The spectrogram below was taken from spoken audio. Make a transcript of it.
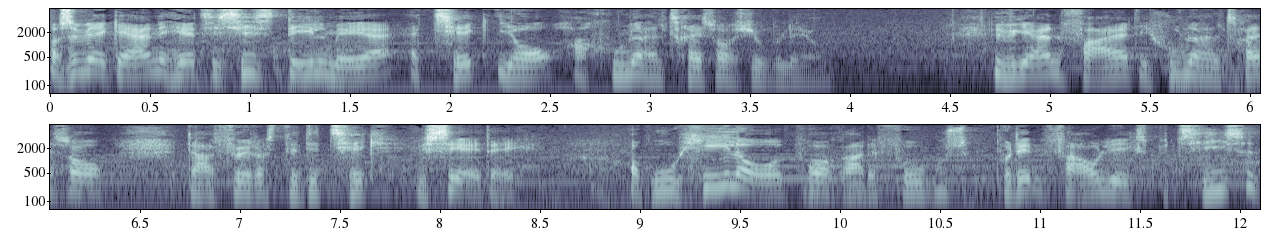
Og så vil jeg gerne her til sidst dele med jer, at Tech i år har 150 års jubilæum. Vi vil gerne fejre de 150 år, der har ført os til det tech, vi ser i dag. Og bruge hele året på at rette fokus på den faglige ekspertise,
